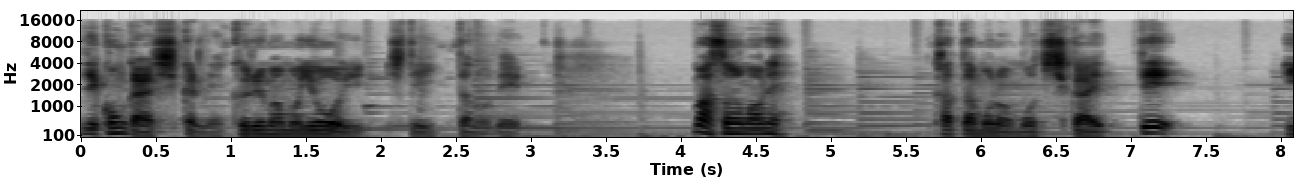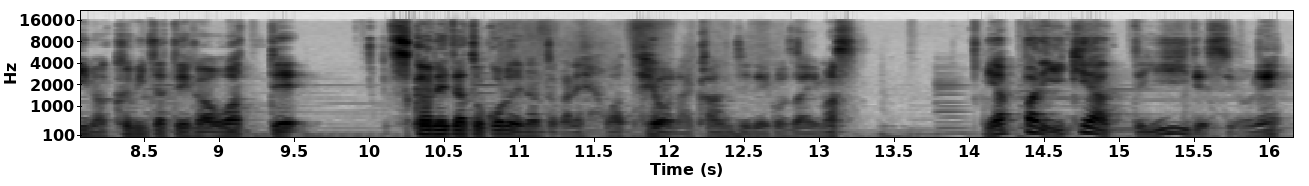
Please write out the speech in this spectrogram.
で、今回はしっかりね、車も用意していったので、まあそのままね、買ったものを持ち帰って、今、組み立てが終わって、疲れたところでなんとかね、終わったような感じでございます。やっぱり IKEA っていいですよね。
